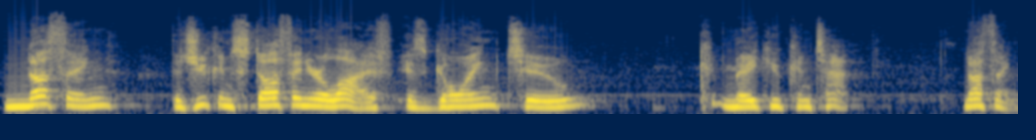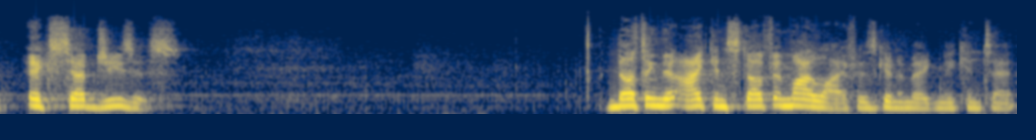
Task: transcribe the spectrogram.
Nothing that you can stuff in your life is going to make you content. Nothing except Jesus. Nothing that I can stuff in my life is going to make me content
